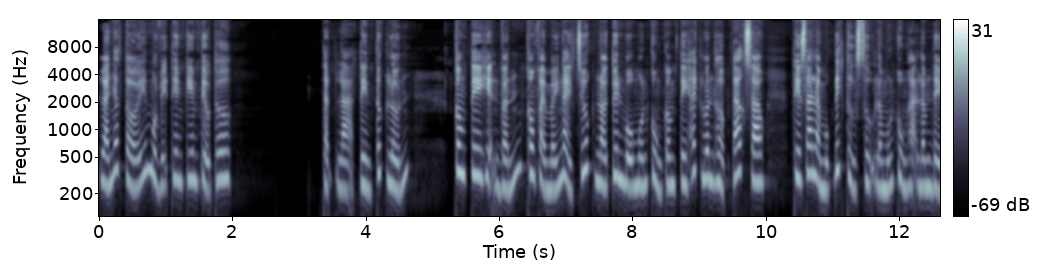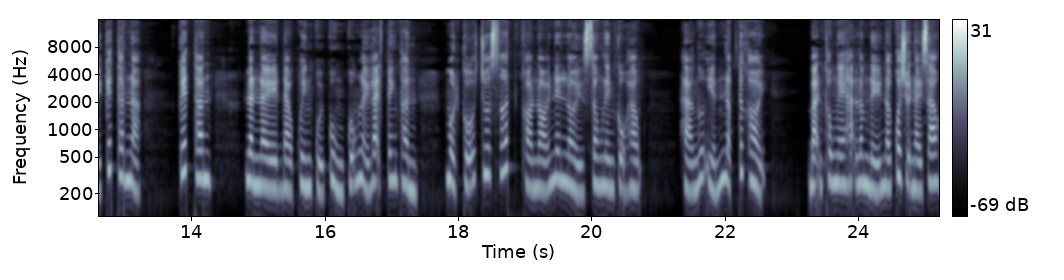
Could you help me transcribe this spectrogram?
là nhắc tới một vị thiên kim tiểu thư. Thật là tin tức lớn. Công ty hiện vấn không phải mấy ngày trước nói tuyên bố muốn cùng công ty Hách Luân hợp tác sao? Thì ra là mục đích thực sự là muốn cùng Hạ Lâm Đế kết thân à? Kết thân? Lần này Đào Quỳnh cuối cùng cũng lấy lại tinh thần. Một cỗ chua xót khó nói nên lời xông lên cổ họng. Hạ Ngữ Yến lập tức hỏi. Bạn không nghe Hạ Lâm Đế nói qua chuyện này sao?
